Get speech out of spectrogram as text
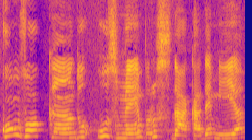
convocando os membros da academia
